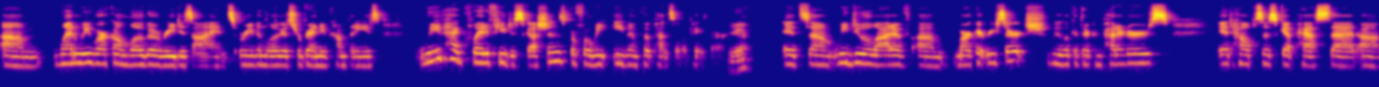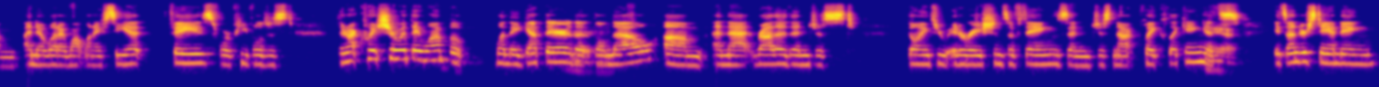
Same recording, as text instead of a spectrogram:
Um, when we work on logo redesigns or even logos for brand new companies, we've had quite a few discussions before we even put pencil to paper. Yeah. It's um, we do a lot of um, market research. We look at their competitors. It helps us get past that um, I know what I want when I see it phase where people just they're not quite sure what they want, but when they get there, that they'll know. Um, and that rather than just going through iterations of things and just not quite clicking, it's it's understanding,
